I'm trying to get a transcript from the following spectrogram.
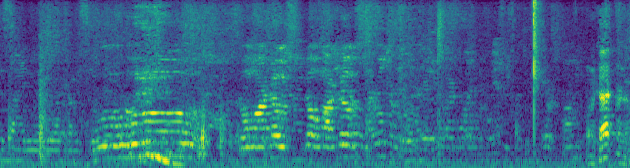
decide who they want to Ooh. Go Marcos. Go Marcos. Want to cut or no?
